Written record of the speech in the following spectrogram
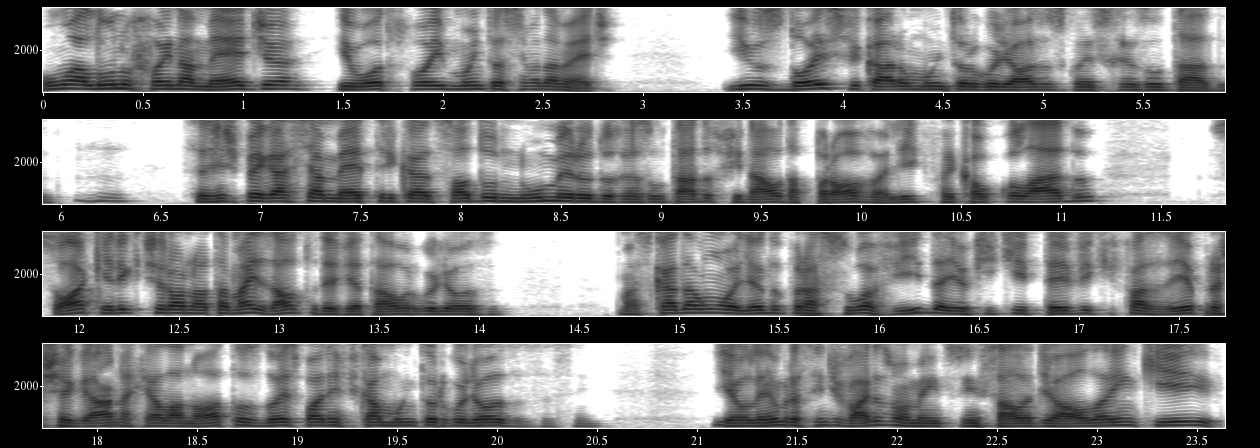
um aluno foi na média e o outro foi muito acima da média. E os dois ficaram muito orgulhosos com esse resultado. Uhum. Se a gente pegasse a métrica só do número do resultado final da prova ali, que foi calculado, só aquele que tirou a nota mais alta devia estar orgulhoso. Mas cada um olhando para a sua vida e o que, que teve que fazer para chegar naquela nota, os dois podem ficar muito orgulhosos, assim. E eu lembro, assim, de vários momentos em sala de aula em que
